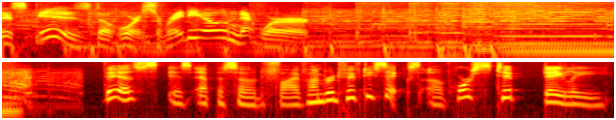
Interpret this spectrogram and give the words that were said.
This is the Horse Radio Network. This is episode 556 of Horse Tip Daily.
